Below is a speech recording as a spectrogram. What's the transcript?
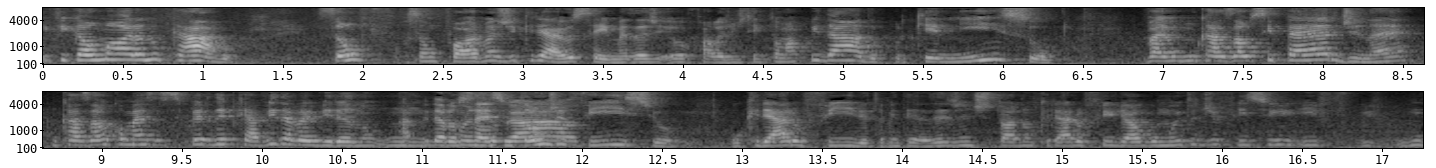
e fica uma hora no carro. São, são formas de criar, eu sei, mas eu falo, a gente tem que tomar cuidado, porque nisso vai um casal se perde, né? Um casal começa a se perder, porque a vida vai virando um processo tão difícil o criar o filho também tem, às vezes a gente torna o criar o filho algo muito difícil e, e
